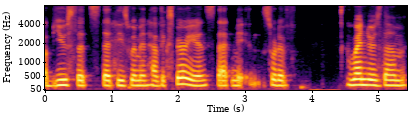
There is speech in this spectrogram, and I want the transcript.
abuse that's that these women have experienced that may, sort of renders them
